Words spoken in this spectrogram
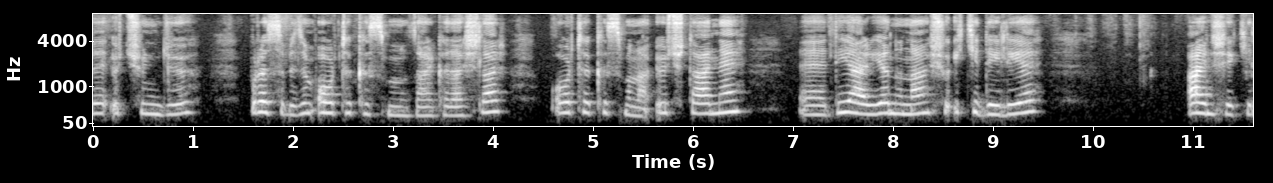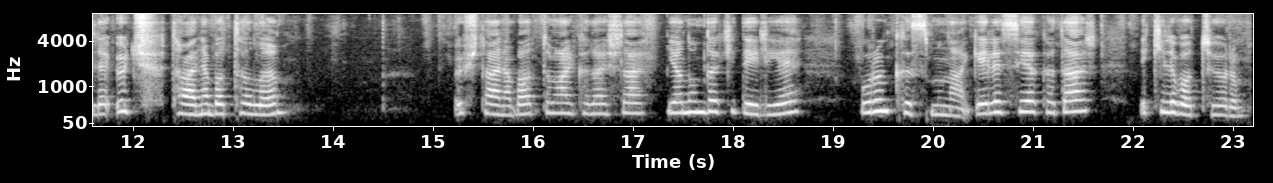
ve üçüncü. Burası bizim orta kısmımız arkadaşlar. Orta kısmına üç tane, e, diğer yanına şu iki deliğe aynı şekilde üç tane batalım. Üç tane battım arkadaşlar. Yanımdaki deliğe burun kısmına gelesiye kadar ikili batıyorum.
